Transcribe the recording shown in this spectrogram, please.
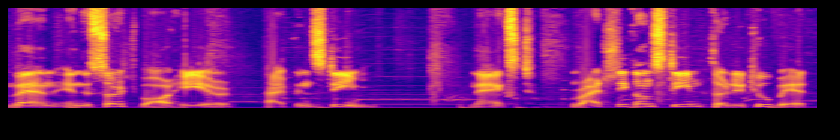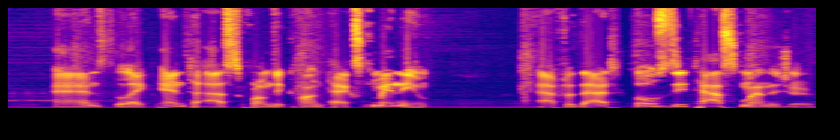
Then, in the search bar here, type in Steam. Next, right-click on Steam 32-bit and select End Task from the context menu. After that, close the Task Manager.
